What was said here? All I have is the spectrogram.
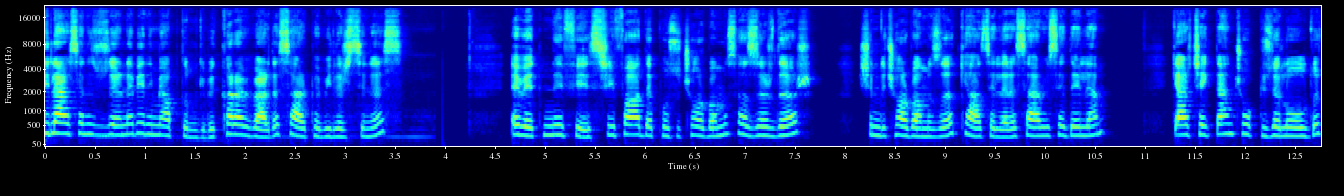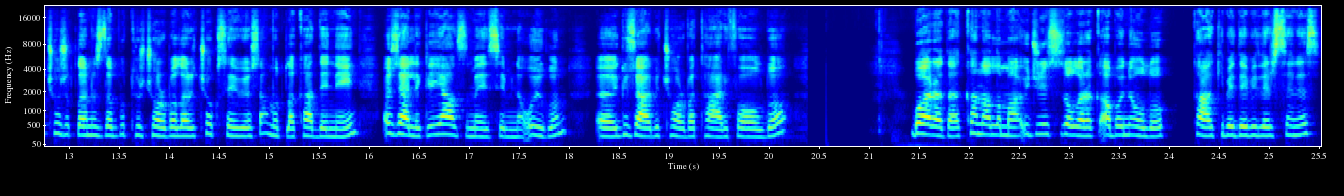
Dilerseniz üzerine benim yaptığım gibi karabiber de serpebilirsiniz. Evet nefis şifa deposu çorbamız hazırdır. Şimdi çorbamızı kaselere servis edelim. Gerçekten çok güzel oldu. Çocuklarınız da bu tür çorbaları çok seviyorsa mutlaka deneyin. Özellikle yaz mevsimine uygun e, güzel bir çorba tarifi oldu. Bu arada kanalıma ücretsiz olarak abone olup takip edebilirsiniz.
